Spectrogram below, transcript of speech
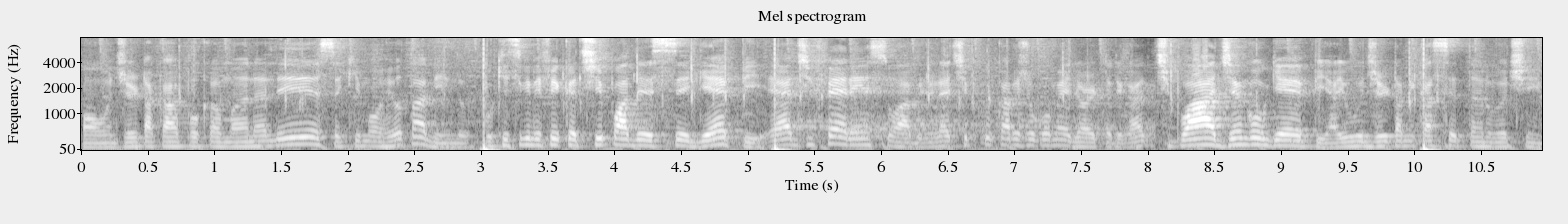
Bom, o Jir tá com a pouca mana ali, esse aqui morreu, tá lindo. O que significa tipo ADC Gap é a diferença, o Abner. É tipo que o cara jogou melhor, tá ligado? Tipo, ah, Jungle Gap. Aí o Jir tá me cacetando meu time.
